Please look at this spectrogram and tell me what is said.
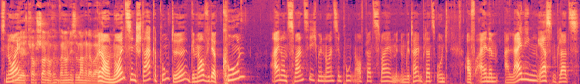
Ist neu. Ja, ich glaube schon, auf jeden Fall noch nicht so lange dabei. Genau, 19 starke Punkte, genau wie der Kohn, 21 mit 19 Punkten auf Platz 2 mit einem geteilten Platz und auf einem alleinigen ersten Platz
